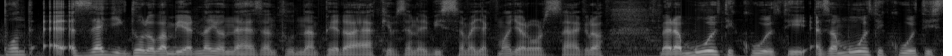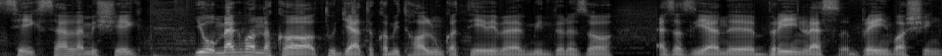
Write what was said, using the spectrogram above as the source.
pont ez az egyik dolog, amiért nagyon nehezen tudnám például elképzelni, hogy visszamegyek Magyarországra, mert a multikulti, ez a multikultis cég szellemiség, jó, megvannak a, tudjátok, amit hallunk a tévében, meg minden ez, a, ez az ilyen brainless, brainwashing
